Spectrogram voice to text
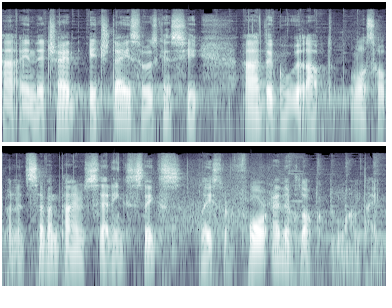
uh, in each, each day. So as you can see, uh, the Google app was opened seven times, settings six, Play Store four, and the clock one time.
